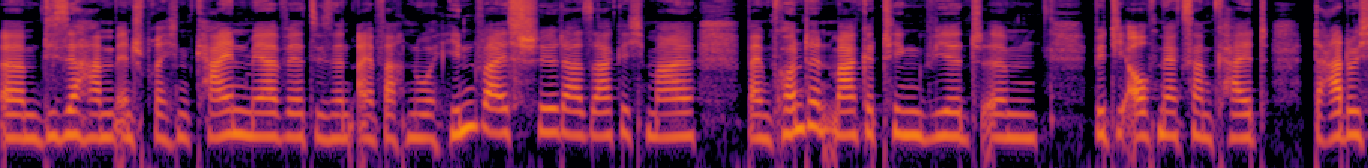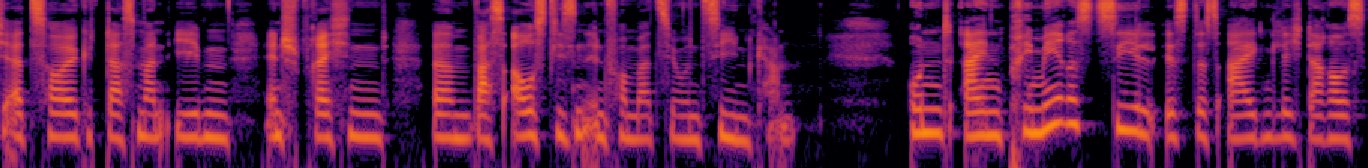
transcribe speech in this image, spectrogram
Ähm, diese haben entsprechend keinen Mehrwert, sie sind einfach nur Hinweisschilder, sag ich mal. Beim Content Marketing wird, ähm, wird die Aufmerksamkeit dadurch erzeugt, dass man eben entsprechend ähm, was aus diesen Informationen ziehen kann. Und ein primäres Ziel ist es eigentlich, daraus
